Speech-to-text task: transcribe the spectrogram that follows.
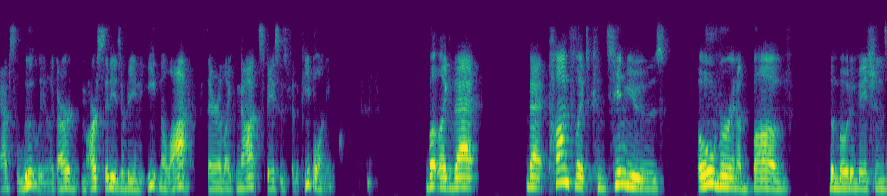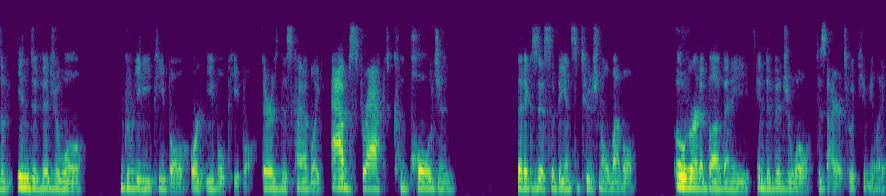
absolutely like our our cities are being eaten alive. They're like not spaces for the people anymore. But like that that conflict continues over and above the motivations of individual greedy people or evil people. There is this kind of like abstract compulsion that exists at the institutional level over and above any individual desire to accumulate.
